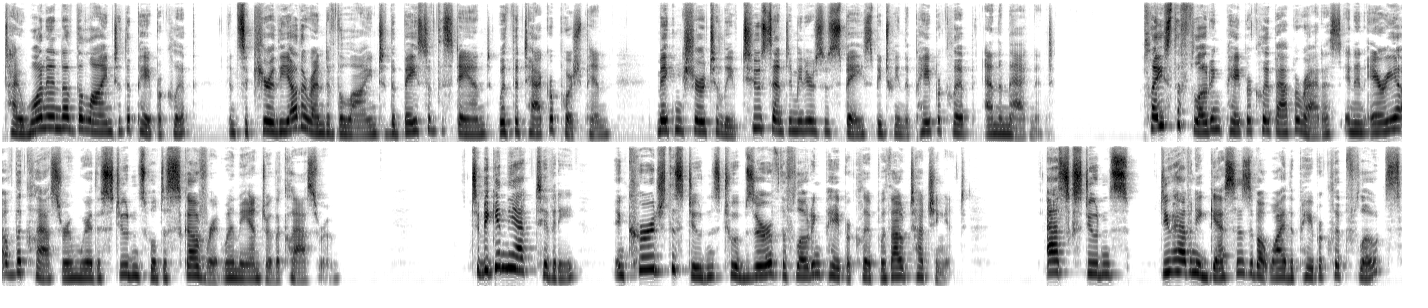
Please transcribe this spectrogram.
Tie one end of the line to the paperclip and secure the other end of the line to the base of the stand with the tack or push pin making sure to leave 2 centimeters of space between the paperclip and the magnet. Place the floating paperclip apparatus in an area of the classroom where the students will discover it when they enter the classroom. To begin the activity, encourage the students to observe the floating paperclip without touching it. Ask students, do you have any guesses about why the paperclip floats?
